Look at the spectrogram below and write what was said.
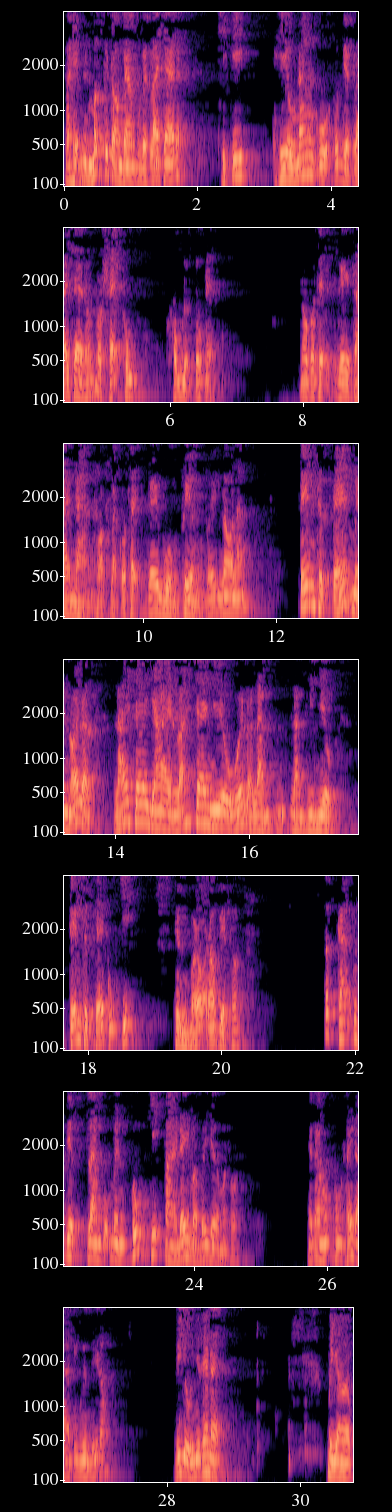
Và hiện mình mất cái tròn vẹn của việc lái xe đó thì cái hiệu năng của cái việc lái xe đó nó sẽ không không được tốt đẹp. Nó có thể gây tai nạn hoặc là có thể gây buồn phiền với lo lắng. Trên thực tế mình nói là lái xe dài lái xe nhiều với là làm làm gì nhiều trên thực tế cũng chỉ chừng đó đó việc thôi. Tất cả cái việc làm của mình cũng chỉ tại đây và bây giờ mà thôi. Người ta không, không thấy ra cái nguyên lý đó. Ví dụ như thế này bây giờ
